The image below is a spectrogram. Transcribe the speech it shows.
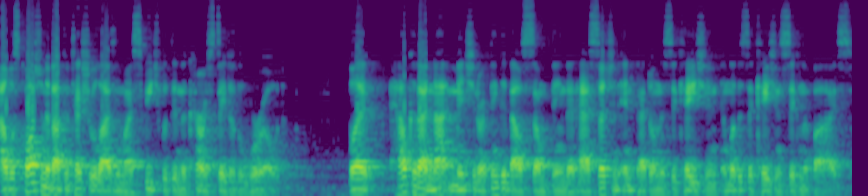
I was cautioned about contextualizing my speech within the current state of the world. But how could I not mention or think about something that has such an impact on this occasion and what this occasion signifies?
